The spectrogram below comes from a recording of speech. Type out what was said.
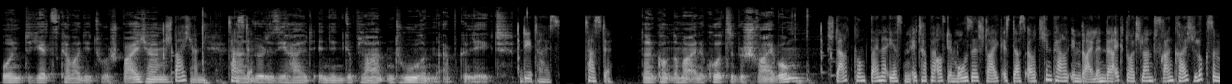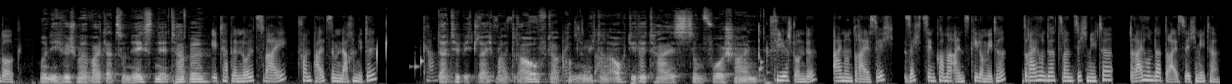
Und jetzt kann man die Tour speichern. Speichern. Taste. Dann würde sie halt in den geplanten Touren abgelegt. Details. Taste. Dann kommt nochmal eine kurze Beschreibung. Startpunkt deiner ersten Etappe auf dem Moselsteig ist das Örtchen Perl im Dreiländereck Deutschland, Frankreich, Luxemburg. Und ich wische mal weiter zur nächsten Etappe. Etappe 02 von Palzim nach Nittel. Da tippe ich gleich mal drauf, da kommen nämlich dann auch die Details zum Vorschein. 4 Stunde, 31, 16,1 Kilometer, 320 Meter, 330 Meter.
